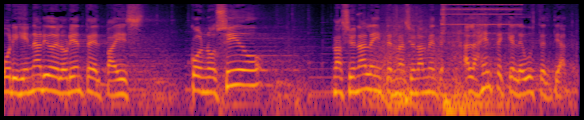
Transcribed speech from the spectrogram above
originario del oriente del país, conocido nacional e internacionalmente, a la gente que le gusta el teatro.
